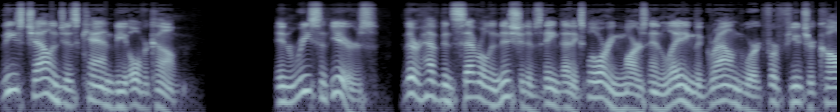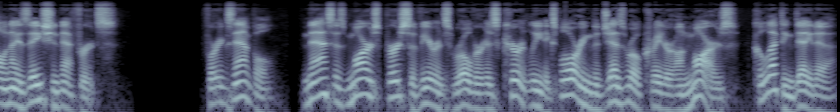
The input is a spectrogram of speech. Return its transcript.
these challenges can be overcome. In recent years, there have been several initiatives aimed at exploring Mars and laying the groundwork for future colonization efforts. For example, NASA's Mars Perseverance rover is currently exploring the Jezero crater on Mars, collecting data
